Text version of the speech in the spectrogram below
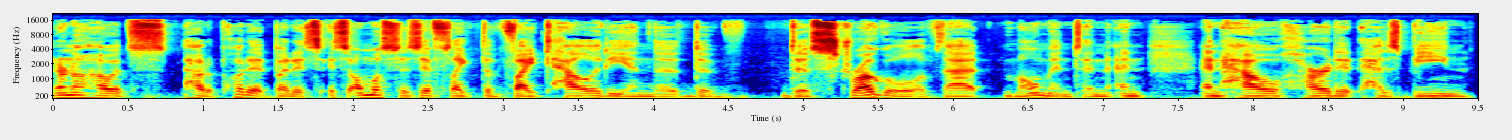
I don't know how it's, how to put it, but it's, it's almost as if like the vitality and the, the, the struggle of that moment and, and, and how hard it has been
